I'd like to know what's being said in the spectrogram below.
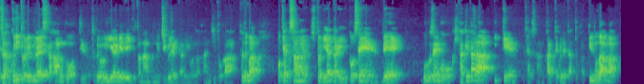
す、ー、ざっくりどれぐらいですか？反応っていうの。例えば売り上げでいくと何分の1ぐらいになるような感じとか。例えばお客さん1人当たり5000円で5000円広告費かけたら1件お客さん買ってくれたとかっていうのが、まあ、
